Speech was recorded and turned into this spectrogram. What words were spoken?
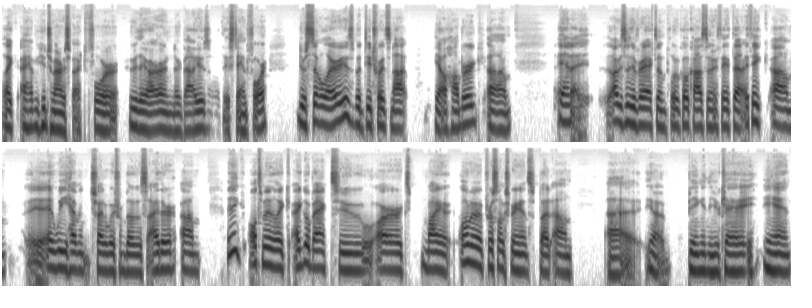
like I have a huge amount of respect for who they are and their values and what they stand for. There's similarities, but Detroit's not, you know, Hamburg, um, and obviously they're very active in political causes and everything like that. I think, um, and we haven't shied away from those either. Um, I think ultimately, like I go back to our my own personal experience, but um, uh, you know, being in the UK, and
